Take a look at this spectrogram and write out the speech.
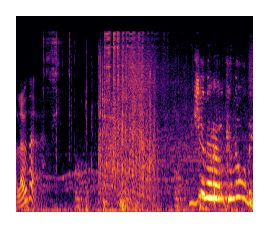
Hello there. General Kenobi!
